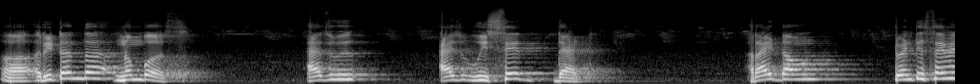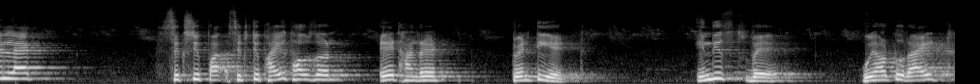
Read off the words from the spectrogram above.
uh, the numbers. As we as we said that write down 27 lakh 65,828 in this way we have to write.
